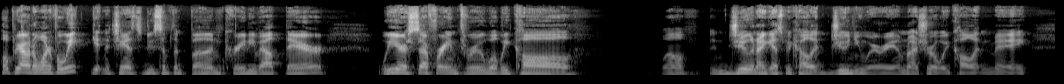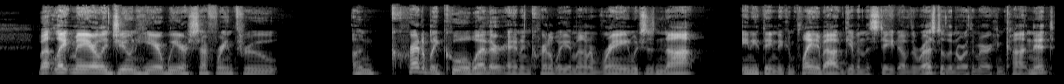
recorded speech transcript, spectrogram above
Hope you're having a wonderful week, getting a chance to do something fun, creative out there. We are suffering through what we call, well, in June, I guess we call it January. I'm not sure what we call it in May. But late May, early June here, we are suffering through incredibly cool weather and incredibly amount of rain, which is not anything to complain about given the state of the rest of the North American continent.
